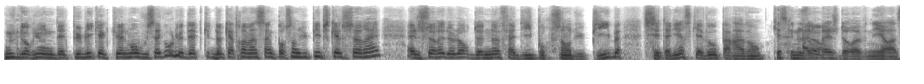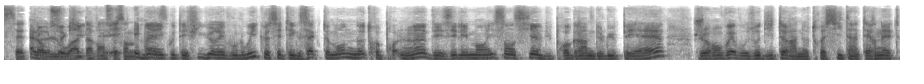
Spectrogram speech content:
nous aurions une dette publique actuellement, vous savez, au lieu d'être de 85% du PIB, ce qu'elle serait? Elle serait de l'ordre de 9 à 10% du PIB, c'est-à-dire ce qu'il y avait auparavant. Qu'est-ce qui nous empêche de revenir à cette loi d'avant 73 Eh bien, écoutez, figurez-vous, Louis, que c'est exactement notre l'un des éléments essentiels du programme de l'UPR. Je renvoie vos auditeurs à notre site internet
